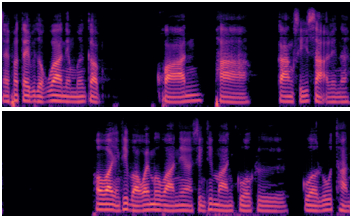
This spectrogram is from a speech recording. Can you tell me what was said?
ในพระไตรปิฎกว่าเนี่ยเหมือนกับขวานผ่ากลางศีรษะเลยนะ เพราะว่าอย่างที่บอกไว้เมื่อวานเนี่ย สิ่งที่มารกลัวคือกลัวรู้ทัน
